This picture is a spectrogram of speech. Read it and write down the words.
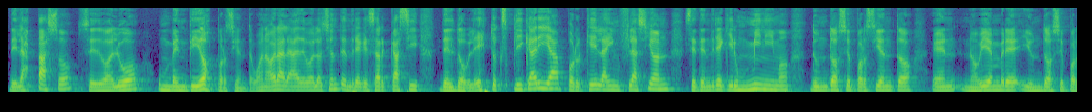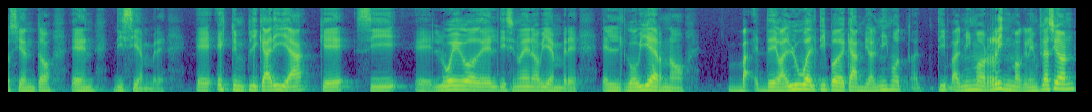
de las PASO se devaluó un 22%. Bueno, ahora la devaluación tendría que ser casi del doble. Esto explicaría por qué la inflación se tendría que ir un mínimo de un 12% en noviembre y un 12% en diciembre. Eh, esto implicaría que si eh, luego del 19 de noviembre el gobierno devalúa el tipo de cambio al mismo, al mismo ritmo que la inflación,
